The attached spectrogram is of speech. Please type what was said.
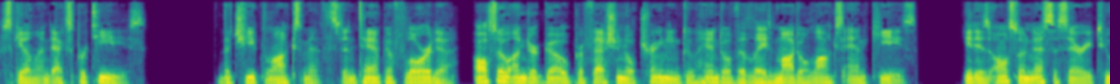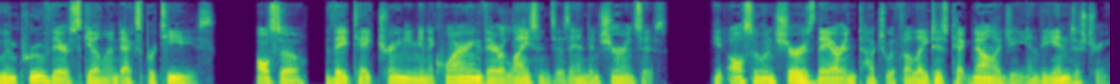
Skill and expertise. The cheap locksmiths in Tampa, Florida, also undergo professional training to handle the late model locks and keys. It is also necessary to improve their skill and expertise. Also, they take training in acquiring their licenses and insurances. It also ensures they are in touch with the latest technology in the industry.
